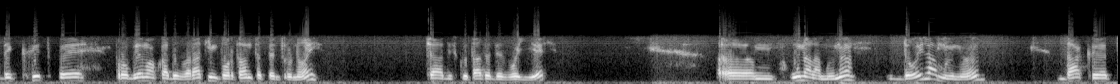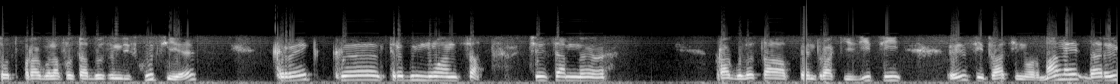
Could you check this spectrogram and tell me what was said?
decât pe problema cu adevărat importantă pentru noi, cea discutată de voi ieri. Um, una la mână. Doi la mână, dacă tot pragul a fost adus în discuție, cred că trebuie nuanțat. Ce înseamnă pragul ăsta pentru achiziții în situații normale, dar în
